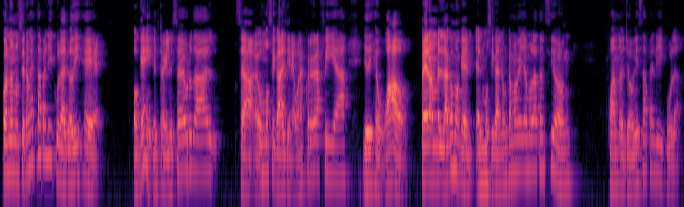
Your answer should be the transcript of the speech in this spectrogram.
Cuando anunciaron esta película, yo dije. Ok, el trailer se ve brutal. O sea, es un musical, tiene buenas coreografías. Yo dije, wow. Pero en verdad, como que el musical nunca me había llamado la atención. Cuando yo vi esa película,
